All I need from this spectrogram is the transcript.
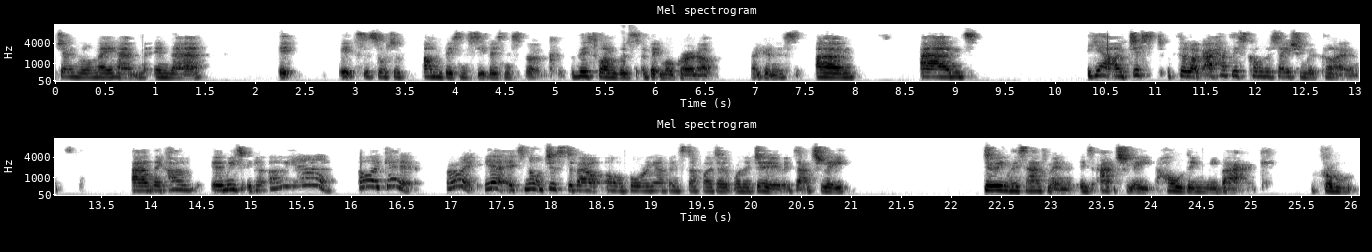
general mayhem in there. It, it's a sort of unbusinessy business book. This one was a bit more grown up, my goodness. Um, and yeah, I just feel like I have this conversation with clients and they kind of immediately go, oh yeah, oh I get it. Right, yeah, it's not just about oh boring admin stuff I don't want to do. It's actually doing this admin is actually holding me back from.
